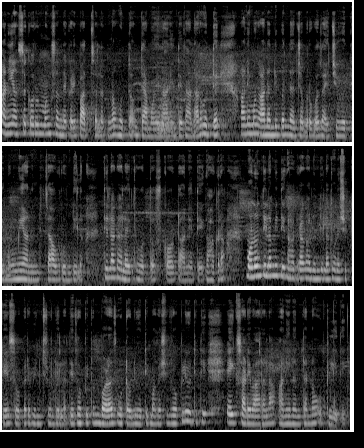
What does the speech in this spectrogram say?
आणि असं करून मग संध्याकाळी पाचचं लग्न होतं. त्यामुळे नाणी ते जाणार होते. आणि मग आनंदी पण त्यांच्याबरोबर जायची होती. मग मी आनंदीचं आवरून दिलं. तिला घालायचं होतं स्कर्ट आणि ते घागरा. म्हणून तिला मी ते घागरा घालून दिला थोडेसे केस वगैरे विंचरून दिला. ते झोपीतून बळच उठवली होती. मग अशी झोपली होती ती एक साडेबाराला आणि नंतर उठली ती.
